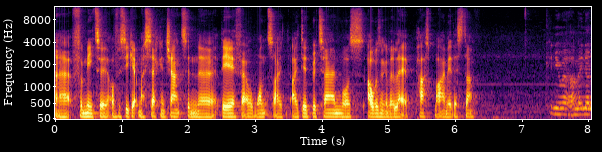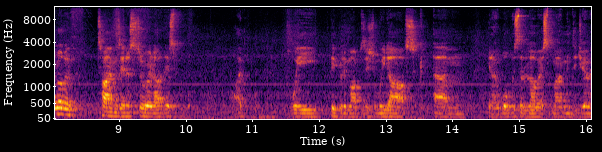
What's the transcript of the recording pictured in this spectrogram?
uh, for me to obviously get my second chance in the, the EFL once I, I did return was I wasn't going to let it pass by me this time. Can you? I mean, a lot of times in a story like this, I, we people in my position, we'd ask, um, you know, what was the lowest moment? Did you ever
